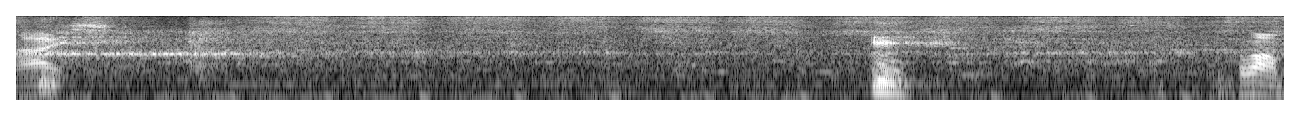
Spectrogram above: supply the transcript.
nice. Come on.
